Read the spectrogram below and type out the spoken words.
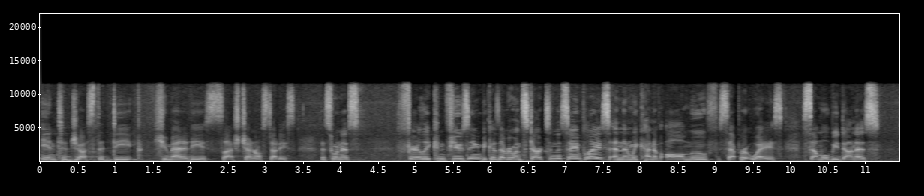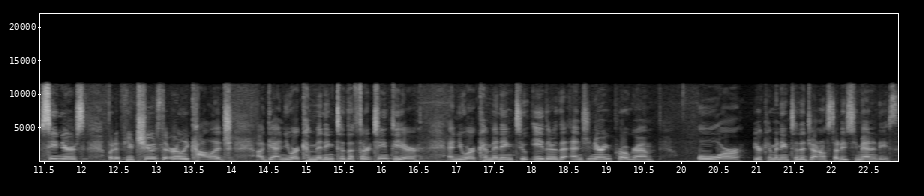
into just the deep humanities slash general studies. This one is fairly confusing because everyone starts in the same place and then we kind of all move separate ways. Some will be done as seniors, but if you choose the early college, again, you are committing to the 13th year and you are committing to either the engineering program or you're committing to the general studies humanities.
